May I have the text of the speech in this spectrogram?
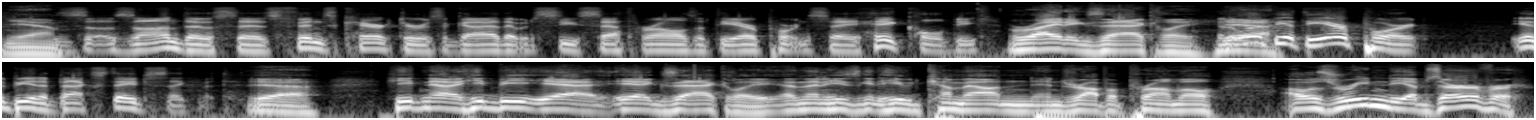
Yeah. Z- Zondo says Finn's character is a guy that would see Seth Rollins at the airport and say, "Hey, Colby." Right, exactly. And it wouldn't be at the airport. It would be in a backstage segment. Yeah. He'd no, he'd be yeah, yeah, exactly. And then he's gonna he would come out and, and drop a promo. I was reading the Observer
